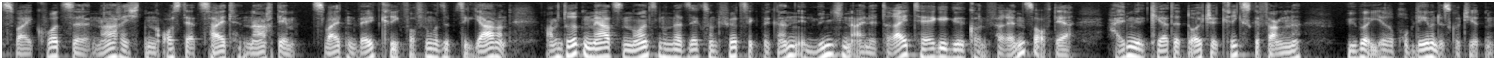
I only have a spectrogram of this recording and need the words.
zwei kurze Nachrichten aus der Zeit nach dem Zweiten Weltkrieg vor 75 Jahren. Am 3. März 1946 begann in München eine dreitägige Konferenz, auf der heimgekehrte deutsche Kriegsgefangene über ihre Probleme diskutierten.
